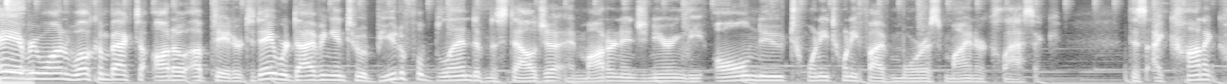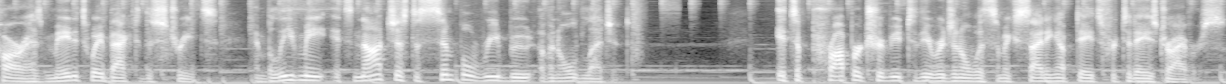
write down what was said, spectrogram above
Hey everyone, welcome back to Auto Updater. Today we're diving into a beautiful blend of nostalgia and modern engineering, the all-new 2025 Morris Minor Classic. This iconic car has made its way back to the streets, and believe me, it's not just a simple reboot of an old legend. It's a proper tribute to the original with some exciting updates for today's drivers.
